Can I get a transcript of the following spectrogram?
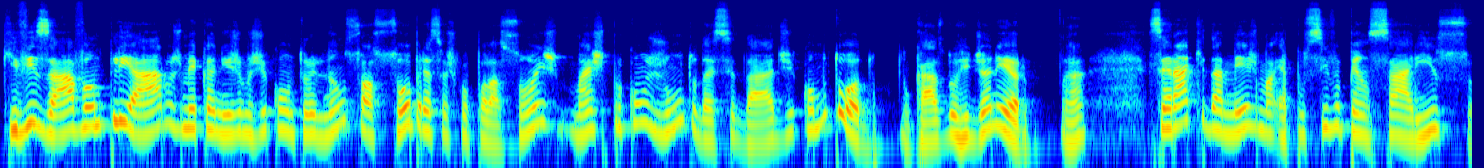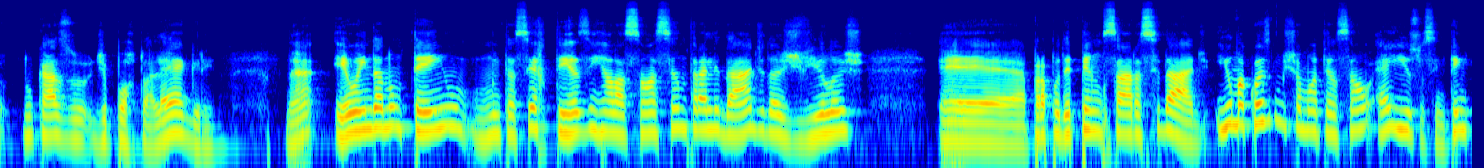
que visavam ampliar os mecanismos de controle não só sobre essas populações, mas para o conjunto da cidade como um todo, no caso do Rio de Janeiro. Né? Será que da mesma é possível pensar isso no caso de Porto Alegre? Né? Eu ainda não tenho muita certeza em relação à centralidade das vilas é, para poder pensar a cidade. E uma coisa que me chamou a atenção é isso, assim, tem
